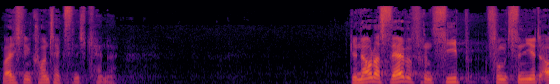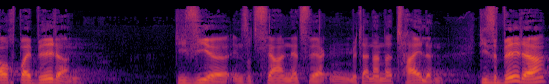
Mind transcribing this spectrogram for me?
weil ich den Kontext nicht kenne. Genau dasselbe Prinzip funktioniert auch bei Bildern die wir in sozialen Netzwerken miteinander teilen. Diese Bilder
